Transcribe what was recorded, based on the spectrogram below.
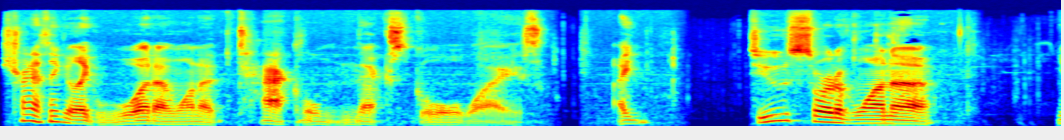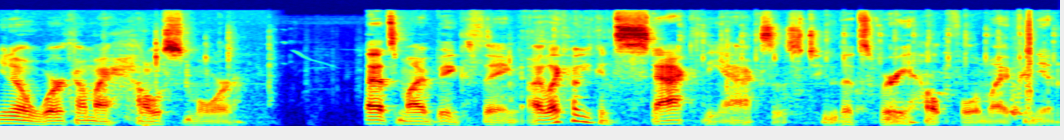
Just trying to think of like what I want to tackle next goal wise. I do sort of want to, you know, work on my house more. That's my big thing. I like how you can stack the axes too. That's very helpful in my opinion.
